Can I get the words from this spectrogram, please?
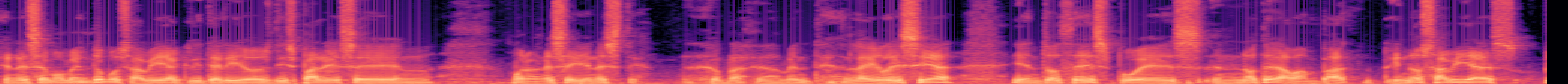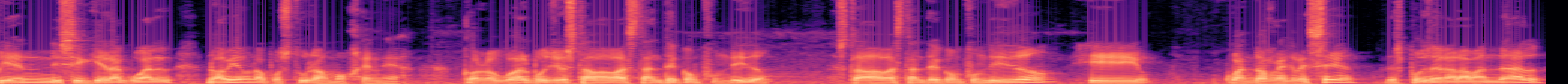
En ese momento pues había criterios dispares en, bueno, en ese y en este, desgraciadamente, en la iglesia, y entonces pues no te daban paz y no sabías bien ni siquiera cuál, no había una postura homogénea, con lo cual pues yo estaba bastante confundido, estaba bastante confundido y cuando regresé, después de Galabandal,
